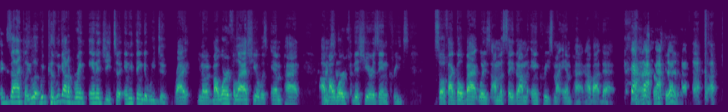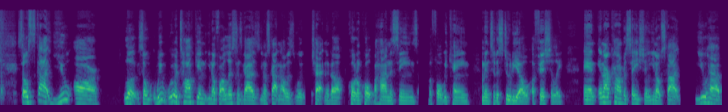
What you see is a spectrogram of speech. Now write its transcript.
exactly. Look, because we, got to bring energy to anything that we do, right? You know, my word for last year was impact. Uh, my word for this year is increase. So if I go backwards, I'm gonna say that I'm gonna increase my impact. How about that? that sounds good. so Scott, you are look. So we we were talking, you know, for our listeners, guys. You know, Scott and I was were chatting it up, quote unquote, behind the scenes before we came into the studio officially. And in our conversation, you know, Scott, you have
